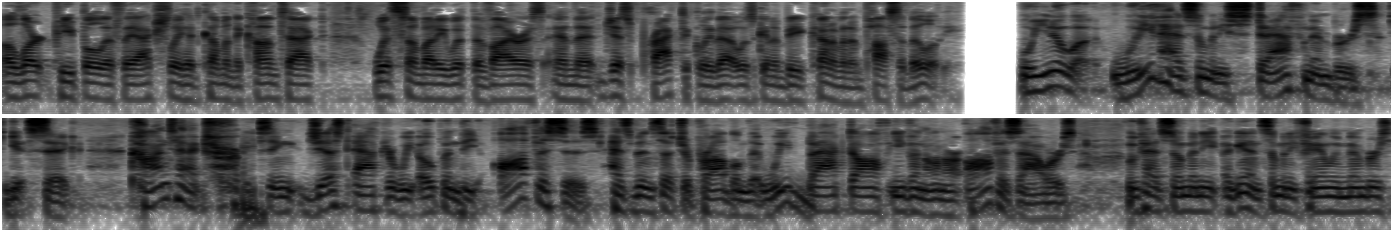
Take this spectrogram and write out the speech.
alert people if they actually had come into contact with somebody with the virus, and that just practically that was going to be kind of an impossibility. Well, you know what? We've had so many staff members get sick. Contact tracing just after we opened the offices has been such a problem that we've backed off even on our office hours. We've had so many, again, so many family members.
